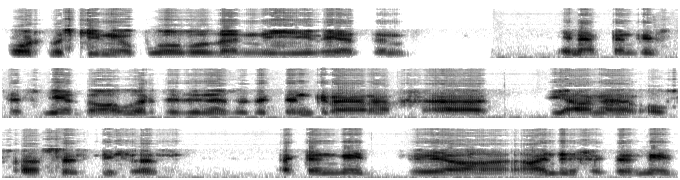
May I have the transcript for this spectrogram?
kort miskien nie op Wimbledon nie, jy weet en en ek dink dit is meer daaroor te doen as wat ek dink regtig uh die ander of rassisties is. Ek dink net ja, Hendrik, ek dink net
